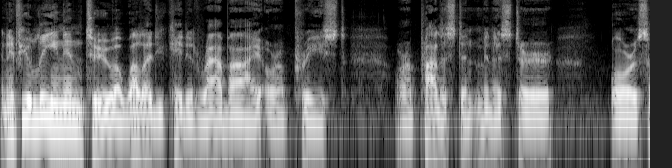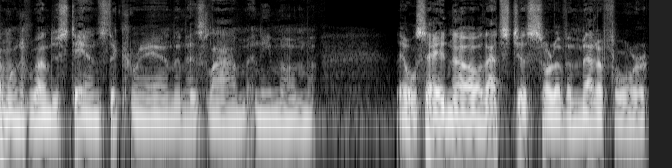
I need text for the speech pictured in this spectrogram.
and if you lean into a well educated rabbi or a priest or a Protestant minister or someone who understands the Quran and Islam, and imam, they will say, no, that's just sort of a metaphor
